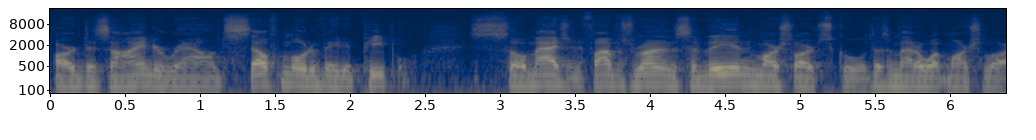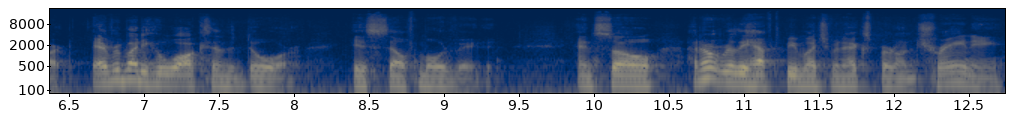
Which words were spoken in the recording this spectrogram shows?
are designed around self motivated people. So imagine if I was running a civilian martial arts school, it doesn't matter what martial art, everybody who walks in the door is self motivated. And so I don't really have to be much of an expert on training.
